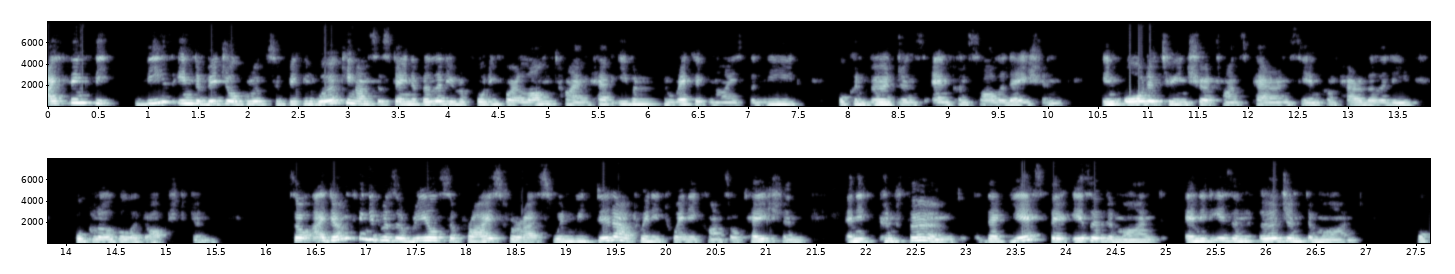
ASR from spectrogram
I think the these individual groups who've been working on sustainability reporting for a long time have even recognized the need for convergence and consolidation in order to ensure transparency and comparability for global adoption. So I don't think it was a real surprise for us when we did our 2020 consultation and it confirmed that yes, there is a demand and it is an urgent demand for,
